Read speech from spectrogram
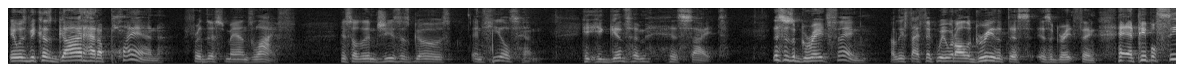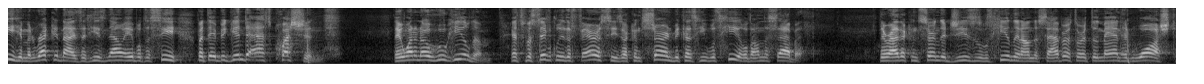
it was because God had a plan for this man's life. And so then Jesus goes and heals him, he, he gives him his sight. This is a great thing at least I think we would all agree that this is a great thing. And people see him and recognize that he's now able to see, but they begin to ask questions. They want to know who healed him. And specifically, the Pharisees are concerned because he was healed on the Sabbath. They're either concerned that Jesus was healing on the Sabbath or that the man had washed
